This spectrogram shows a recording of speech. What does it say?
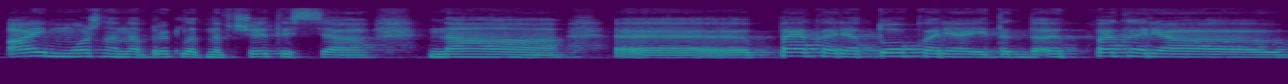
а й можна, наприклад, навчитися на е, пекаря, токаря і так далі, пекаря,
